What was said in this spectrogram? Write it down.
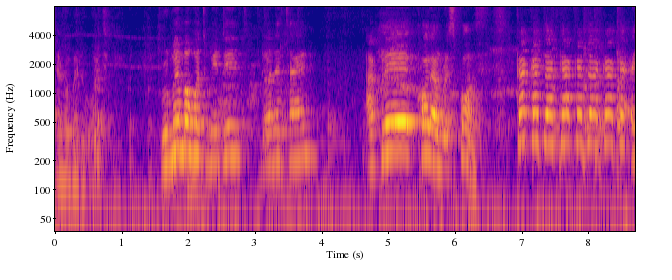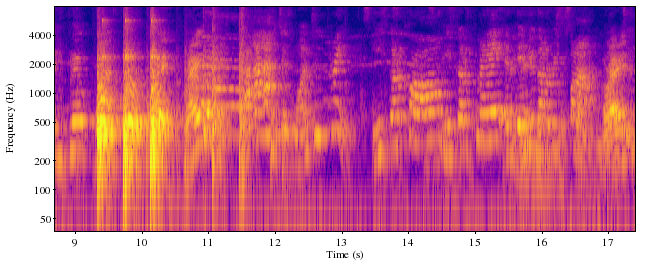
Everybody watch me. Remember what we did the other time? I play call and response. Kakata, kakata, kaka, and you play one, two, three, right? Just one, two, three. He's gonna call, he's gonna play, and, And then then you're gonna respond. respond, One, alright? two,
